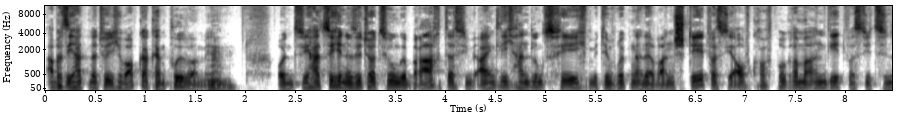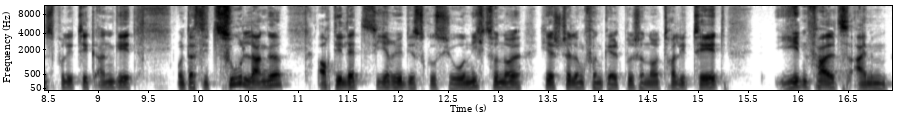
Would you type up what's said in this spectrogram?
Aber sie hat natürlich überhaupt gar kein Pulver mehr. Mhm. Und sie hat sich in eine Situation gebracht, dass sie eigentlich handlungsfähig mit dem Rücken an der Wand steht, was die Aufkaufprogramme angeht, was die Zinspolitik angeht. Und dass sie zu lange auch die letztjährige Diskussion nicht zur Neuherstellung von geldpolitischer Neutralität, jedenfalls einem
